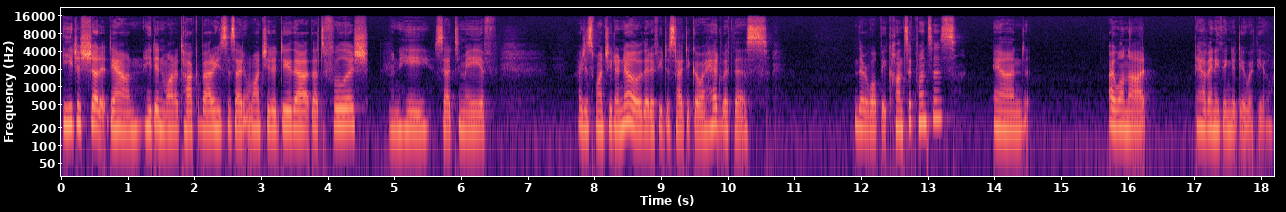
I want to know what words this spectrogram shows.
He just shut it down. He didn't want to talk about it. He says, I don't want you to do that. That's foolish. And he said to me, If I just want you to know that if you decide to go ahead with this, there will be consequences, and I will not have anything to do with you.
